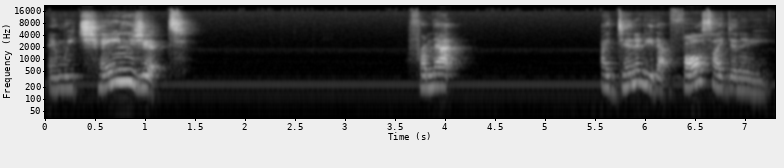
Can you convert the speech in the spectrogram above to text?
and we change it from that identity, that false identity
